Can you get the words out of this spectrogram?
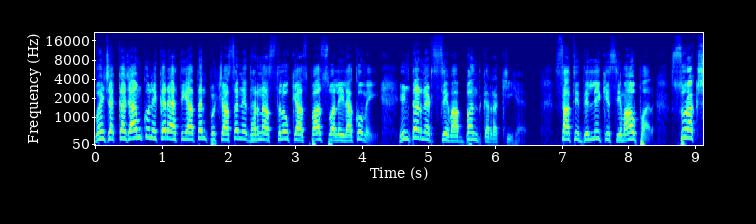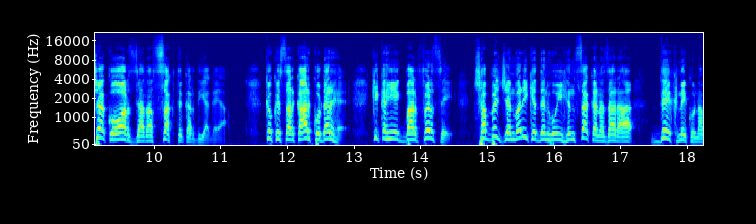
वहीं चक्का जाम को लेकर एहतियातन प्रशासन ने धरना स्थलों के आसपास वाले इलाकों में इंटरनेट सेवा बंद कर रखी है। साथ ही दिल्ली की सीमाओं पर सुरक्षा को और ज़्यादा सख्त कर दिया गया। क्योंकि सरकार को डर है कि कहीं एक बार फिर से 26 जनवरी के दिन हुई हिंसा का नज़ारा देखने को न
